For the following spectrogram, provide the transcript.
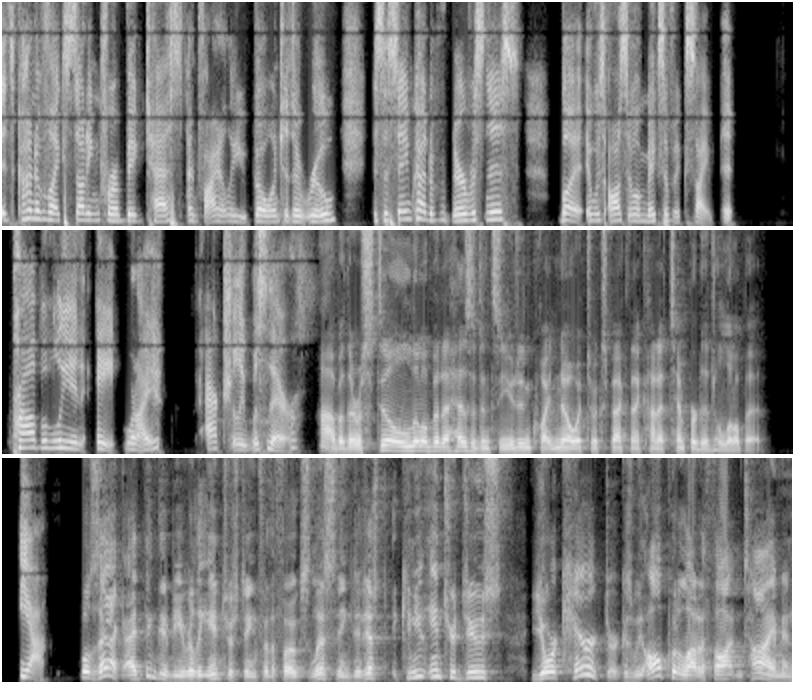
it's kind of like studying for a big test and finally you go into the room it's the same kind of nervousness but it was also a mix of excitement probably an eight when i actually was there Ah, but there was still a little bit of hesitancy. You didn't quite know what to expect, and that kind of tempered it a little bit. yeah Well, Zach, I think it'd be really interesting for the folks listening to just can you introduce your character because we all put a lot of thought and time in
